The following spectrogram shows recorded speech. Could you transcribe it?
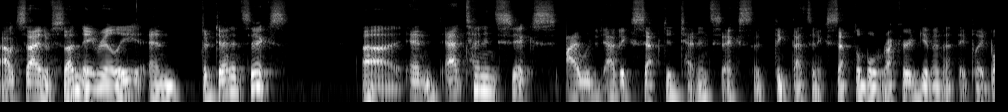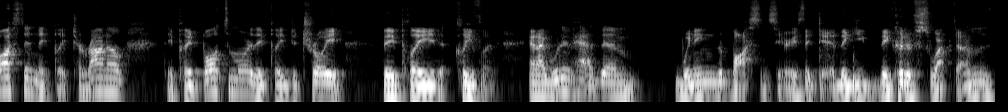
outside of Sunday, really, and they're 10 and 6. Uh, and at 10 and 6, I would have accepted 10 and 6. I think that's an acceptable record given that they played Boston, they played Toronto, they played Baltimore, they played Detroit, they played Cleveland. And I would have had them winning the Boston series. They did. They they could have swept them.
